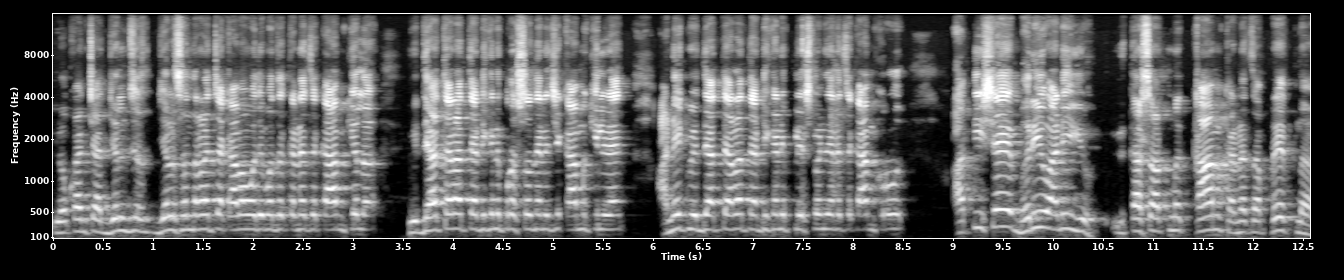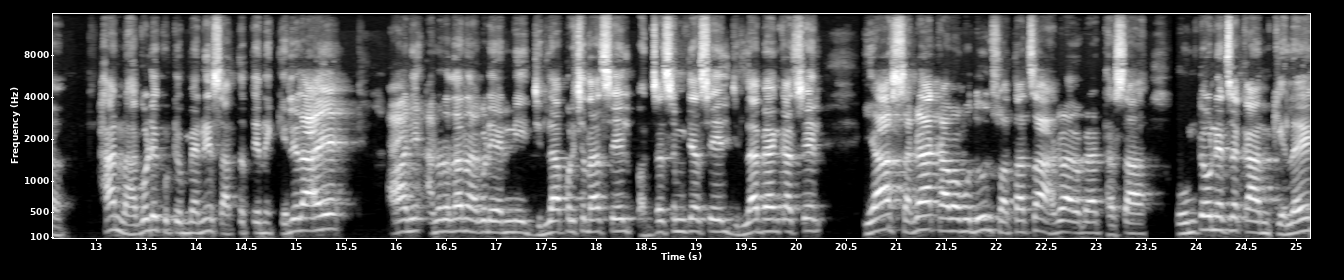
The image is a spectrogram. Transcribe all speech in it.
लोकांच्या जल जलसंधारणाच्या कामामध्ये मदत करण्याचं काम केलं विद्यार्थ्यांना त्या ठिकाणी प्रोत्साहन देण्याची कामं केलेली आहेत अनेक विद्यार्थ्यांना त्या ठिकाणी प्लेसमेंट देण्याचं काम करून अतिशय भरीव आणि विकासात्मक काम करण्याचा प्रयत्न हा नागोडे कुटुंबियांनी सातत्याने केलेला आहे. आणि अनुराधा नागोडे यांनी जिल्हा परिषद असेल पंचायत समिती असेल जिल्हा बँक असेल या सगळ्या कामामधून स्वतःचा आगळा वेगळा ठसा उमटवण्याचं काम केलंय.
